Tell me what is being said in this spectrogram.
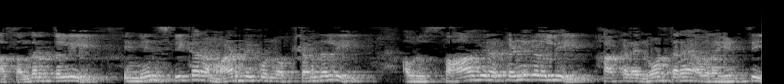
ಆ ಸಂದರ್ಭದಲ್ಲಿ ಇನ್ನೇನ್ ಸ್ವೀಕಾರ ಮಾಡಬೇಕು ಅನ್ನೋ ಕ್ಷಣದಲ್ಲಿ ಅವರು ಸಾವಿರ ಕಣ್ಣುಗಳಲ್ಲಿ ಆ ಕಡೆ ನೋಡ್ತಾರೆ ಅವರ ಹೆಂಡತಿ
